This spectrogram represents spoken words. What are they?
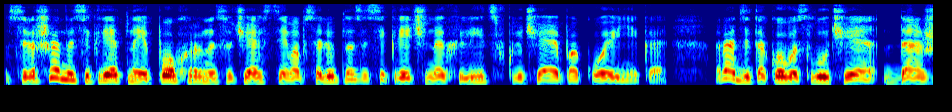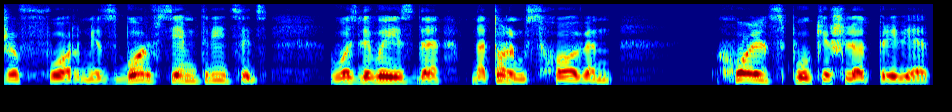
Совершенно секретные похороны с участием абсолютно засекреченных лиц, включая покойника. Ради такого случая даже в форме. Сбор в 7.30 возле выезда на Тольмсховен. Хольцпуки шлет привет.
